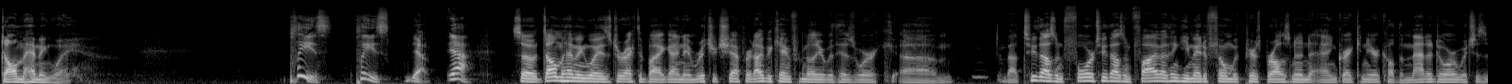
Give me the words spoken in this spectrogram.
Dom Hemingway. Please, please, Yeah. yeah. So Dom Hemingway is directed by a guy named Richard Shepard. I became familiar with his work um, about 2004, 2005. I think he made a film with Pierce Brosnan and Greg Kinnear called The Matador, which is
